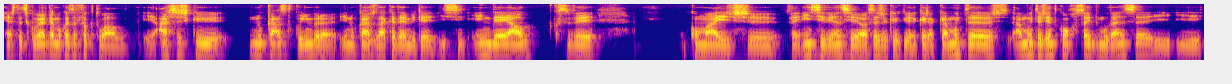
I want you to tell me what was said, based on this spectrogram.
esta descoberta é uma coisa factual. Achas que no caso de Coimbra e no caso da académica isso ainda é algo que se vê com mais uh, incidência, ou seja, que, que, que, há, muitas, há muita gente com receio de mudança e, e,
